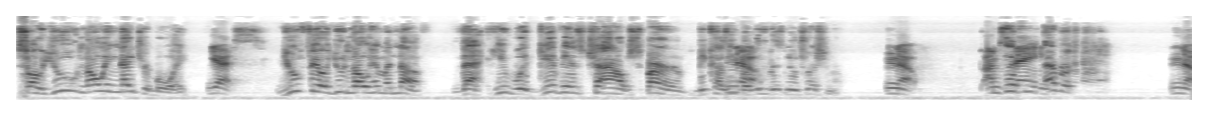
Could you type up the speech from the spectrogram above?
So you knowing Nature Boy, Yes. you feel you know him enough that he would give his child sperm because he No. believes it's nutritional. No. I'm If saying ever, no.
